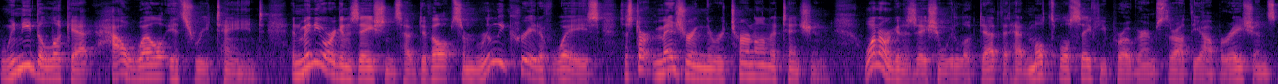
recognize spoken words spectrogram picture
we need to look at how well it's retained. And many organizations have developed some really creative ways to start measuring the return on attention. One organization we looked at that had multiple safety programs throughout the operations,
